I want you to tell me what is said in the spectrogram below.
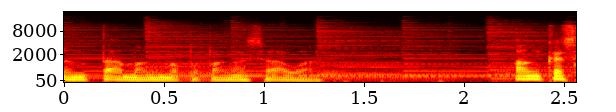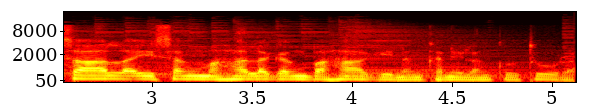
ng tamang mapapangasawa. Ang kasal ay isang mahalagang bahagi ng kanilang kultura.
